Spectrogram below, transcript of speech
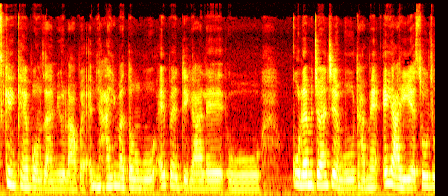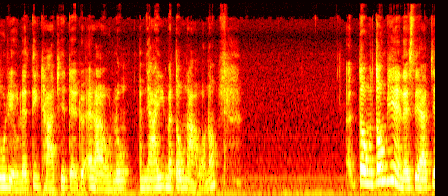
skin care ပုံစံမျိုးလောက်ပဲအများကြီးမသုံးဘူးအဲ့ဘက်တွေကလည်းဟိုကိုလည်းမကြမ်းကျင်ဘူးဒါပေမဲ့အဲ့ရကြီးရဲ့စိုးကျိုးတွေကိုလည်းတိထားဖြစ်တဲ့အတွက်အဲ့ဒါကိုလုံးအများကြီးမသုံးတာပေါ့နော်တုံတုံးပြရင်လည်းဆရာပြ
